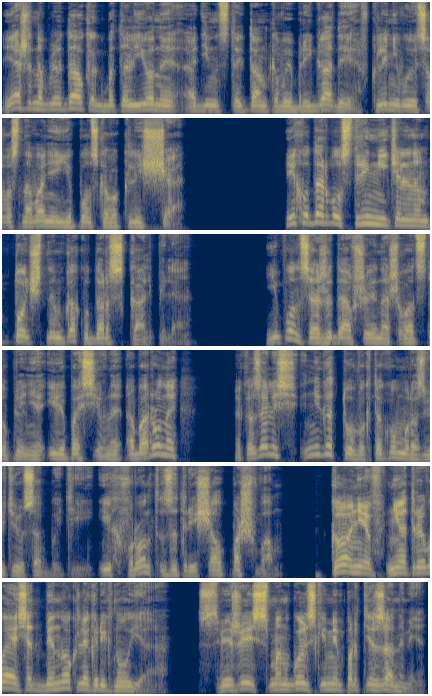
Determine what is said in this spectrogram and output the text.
Я же наблюдал, как батальоны 11-й танковой бригады вклиниваются в основание японского клеща. Их удар был стремительным, точным, как удар скальпеля. Японцы, ожидавшие нашего отступления или пассивной обороны, оказались не готовы к такому развитию событий. Их фронт затрещал по швам. «Конев, не отрываясь от бинокля, крикнул я. «Свяжись с монгольскими партизанами.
